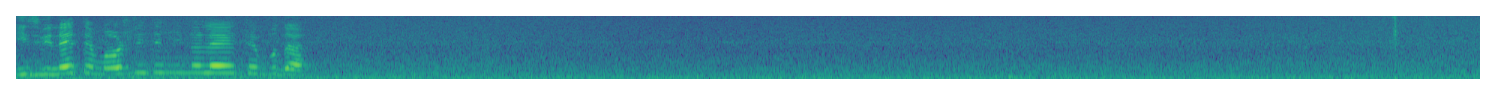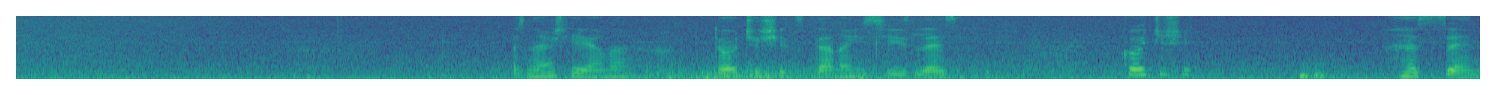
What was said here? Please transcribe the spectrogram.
извинете, може ли да ни налеете вода? Знаеш ли, Яна, той чешит стана и си излезе. Кой чеши? Асен.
